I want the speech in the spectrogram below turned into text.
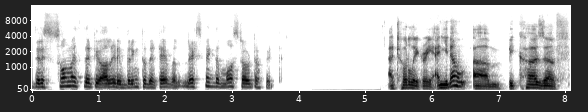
There is so much that you already bring to the table. Let's make the most out of it. I totally agree. And you know, um, because of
